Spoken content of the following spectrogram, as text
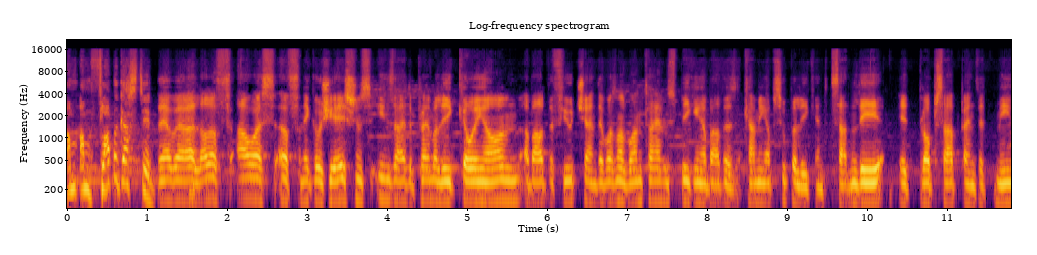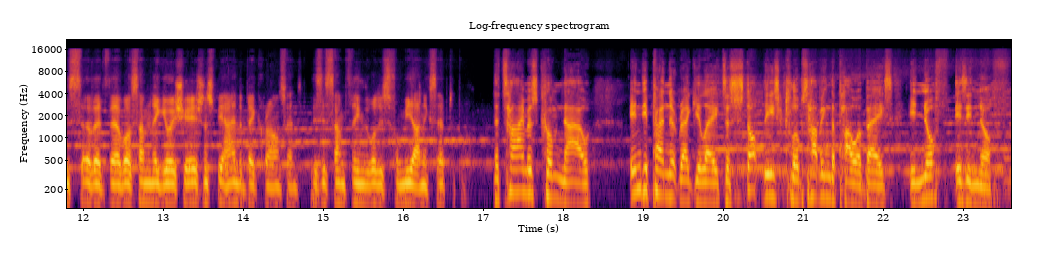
I'm, I'm flabbergasted. There were a lot of hours of negotiations inside the Premier League going on about the future, and there was not one time speaking about the coming up Super League. And suddenly it plops up, and it means uh, that there were some negotiations behind the backgrounds, and this is something what is for me unacceptable. The time has come now. Independent regulators, stop these clubs having the power base. Enough is enough.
